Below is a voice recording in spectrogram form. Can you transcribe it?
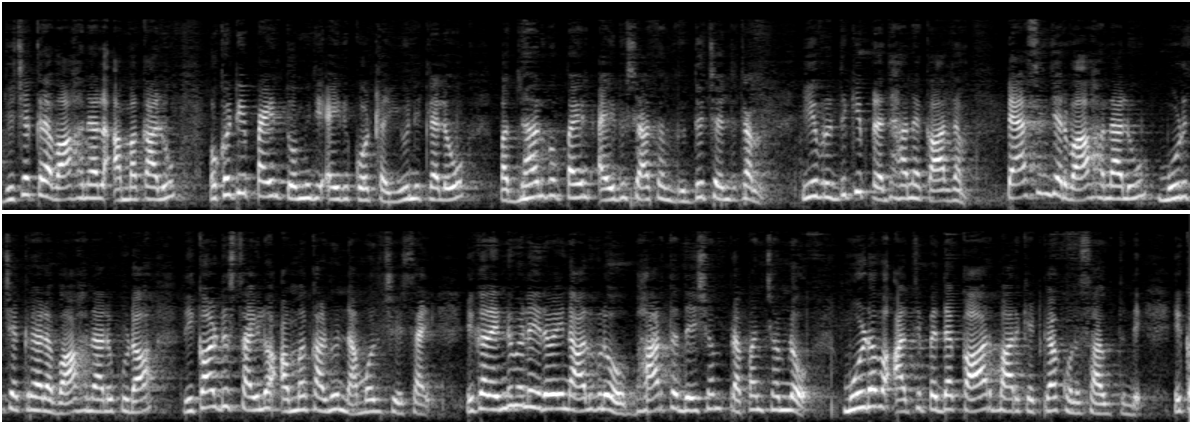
ద్విచక్ర వాహనాల అమ్మకాలు ఒకటి పాయింట్ తొమ్మిది ఐదు కోట్ల యూనిట్లలో పద్నాలుగు పాయింట్ ఐదు శాతం వృద్ధి చెందటం ఈ వృద్ధికి ప్రధాన కారణం. ప్యాసింజర్ వాహనాలు మూడు చక్రాల వాహనాలు కూడా రికార్డు స్థాయిలో అమ్మకాలను నమోదు చేశాయి. ఇక రెండు వేల ఇరవై నాలుగులో భారతదేశం ప్రపంచంలో మూడవ అతిపెద్ద కార్ మార్కెట్గా కొనసాగుతుంది. ఇక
